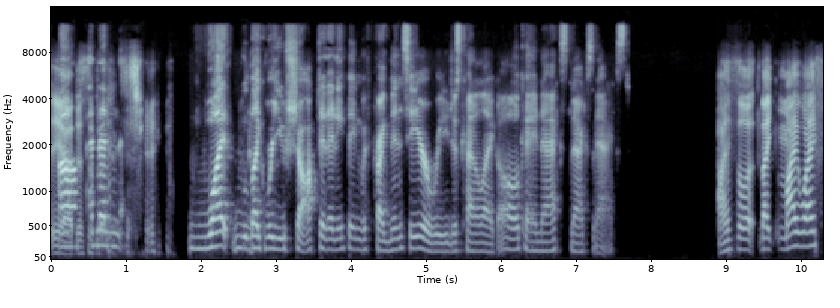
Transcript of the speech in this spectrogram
Yeah, Um, just and then- What like were you shocked at anything with pregnancy or were you just kind of like, oh okay, next, next, next? I thought like my wife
